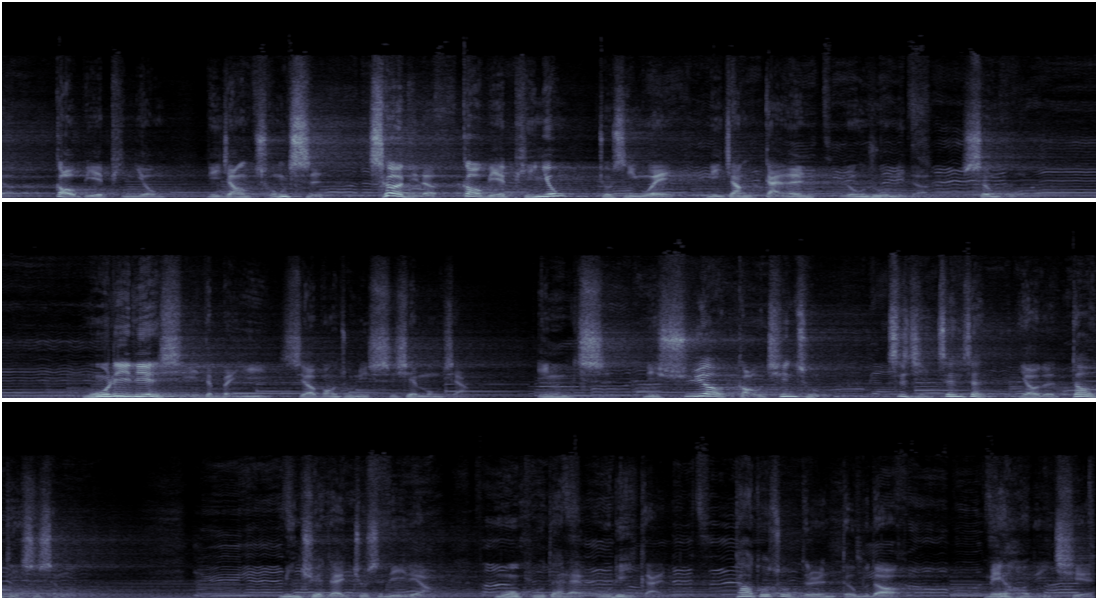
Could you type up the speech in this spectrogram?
的告别平庸。你将从此彻底的告别平庸，就是因为你将感恩融入你的生活。魔力练习的本意是要帮助你实现梦想，因此你需要搞清楚自己真正要的到底是什么。明确带就是力量，模糊带来无力感。大多数的人得不到美好的一切。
